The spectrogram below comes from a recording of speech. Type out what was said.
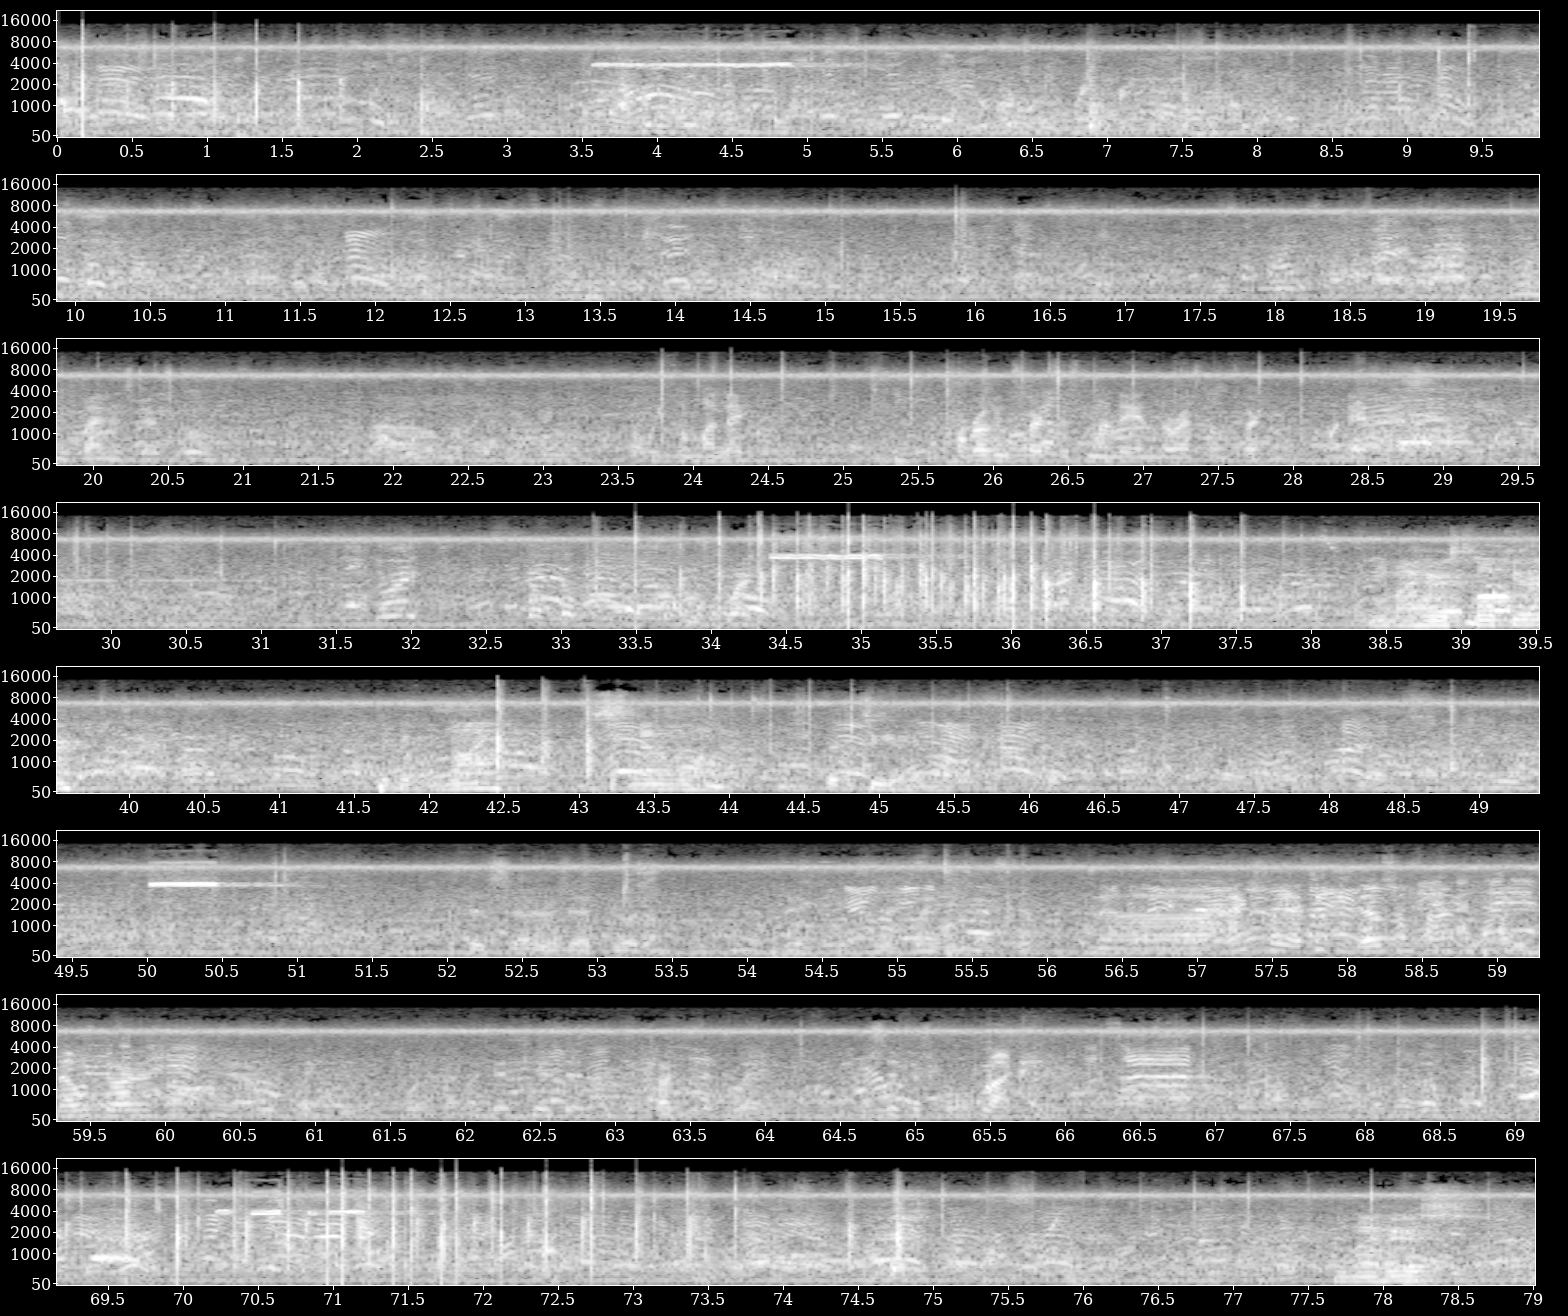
When is Landen start school? Um, a week from Monday. Brogan starts this Monday, and the rest of them start Monday after that. He's quick. Nehemiah Harris, ball carrier. Pick up a nine. Second down and one. 32 yard line. If his center is that good, that big, should play defense too? No, actually, I think he does sometimes, like nose guard or something. Yeah, I would think that put him like that kid that in Kentucky that played the Citrus Bowl. Right. Nehemiah Harris,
